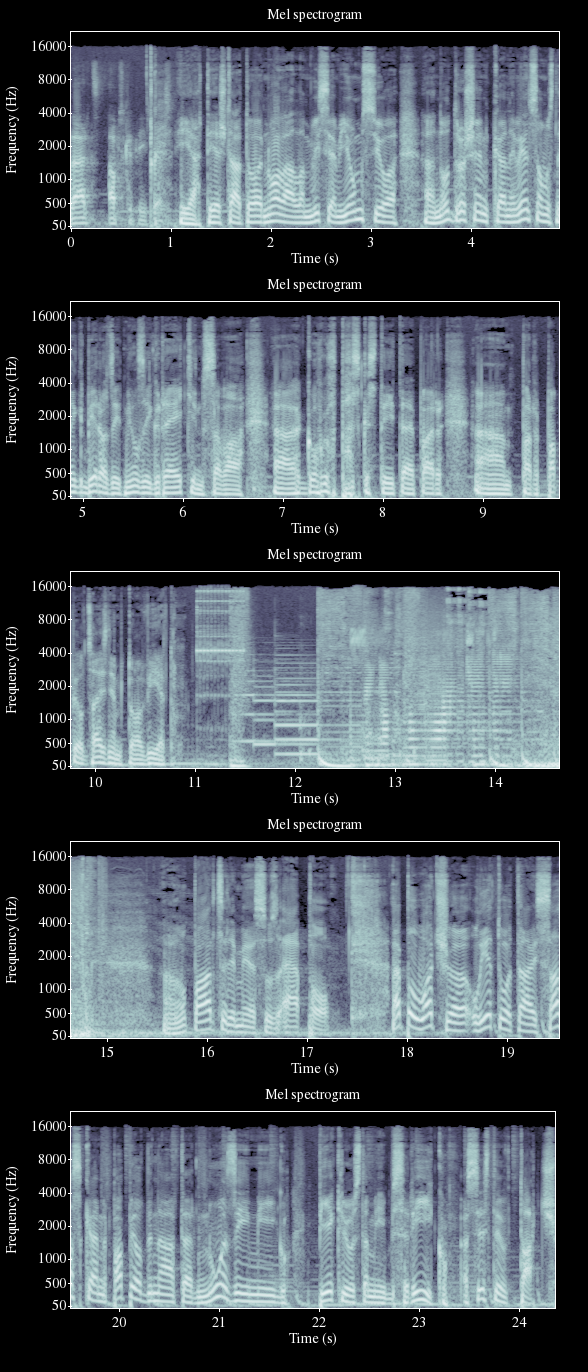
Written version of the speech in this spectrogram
vērts apskatīties. Jā, tieši tā to novēlam visiem jums, jo nu, droši vien, ka neviens no mums negrib ieraudzīt milzīgu rēķinu savā uh, Google paskastītē par, uh, par papildus aizņemto vietu. Ziņa, Nu, pārceļamies uz Apple. Apple Watch lietotāji saskana papildināta ar nozīmīgu piekļūstamības rīku Assistive Touch.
